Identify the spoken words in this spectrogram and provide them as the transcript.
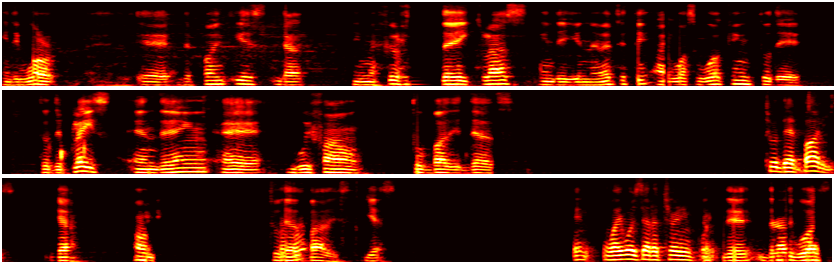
In, the war, uh, the point is that in my first day class in the university, I was walking to the to the place, and then uh, we found two body deaths. Two dead bodies. Yeah, only two Uh-huh. dead bodies. Yes, And why was that a turning point? the, that was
